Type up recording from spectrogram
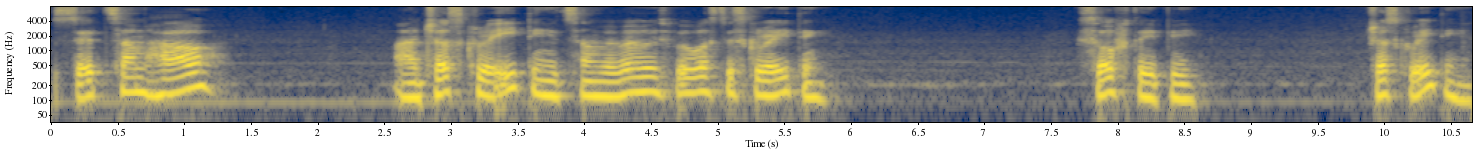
set somehow, I'm just creating it somewhere, where, was, where was this creating? Soft AP, just creating it.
